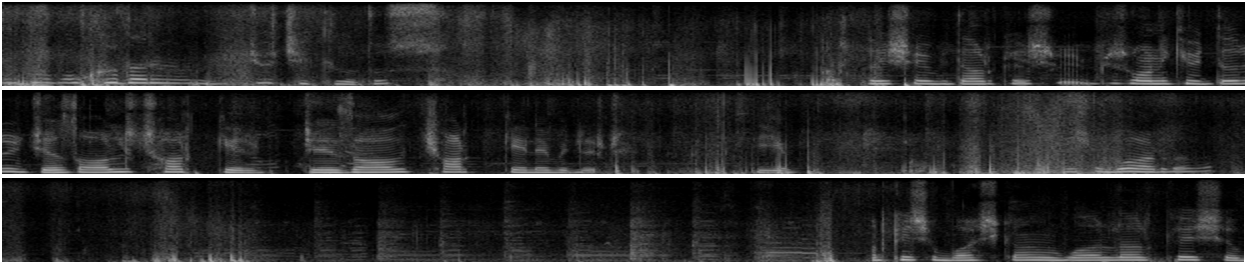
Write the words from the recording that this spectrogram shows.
Burada bu kadar video çekiyoruz. Arkadaşlar bir de arkadaşlar bir sonraki videoda cezalı çark gel cezalı çark gelebilir diyeyim. Arkadaşlar bu arada Arkadaşlar başkan bu arada arkadaşlar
